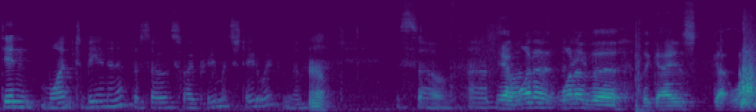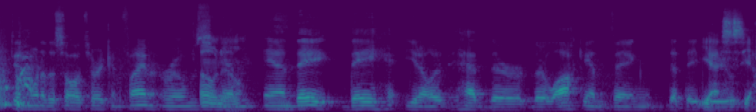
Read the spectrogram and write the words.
didn't want to be in an episode, so I pretty much stayed away from them. Oh. So. Um, Yeah, one of, one of the, the guys got locked in one of the solitary confinement rooms. Oh, no. and- And they, they, you know, had their, their lock-in thing that they do. Yes, yeah.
